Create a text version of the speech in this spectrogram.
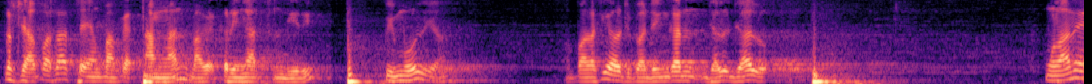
Kerja apa saja yang pakai tangan, pakai keringat sendiri, lebih mulia. Apalagi kalau dibandingkan jaluk-jaluk. Mulane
